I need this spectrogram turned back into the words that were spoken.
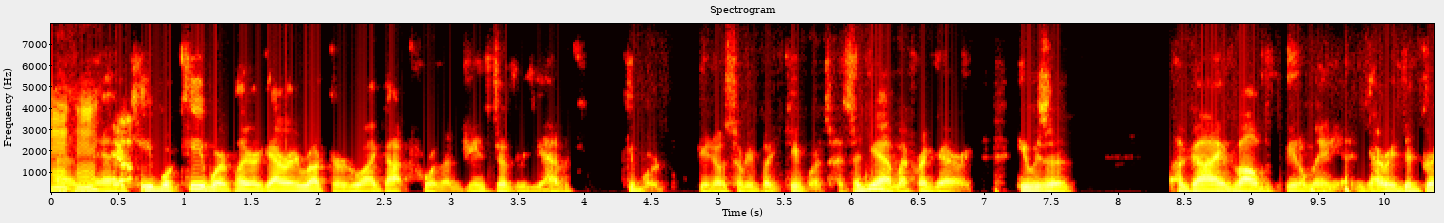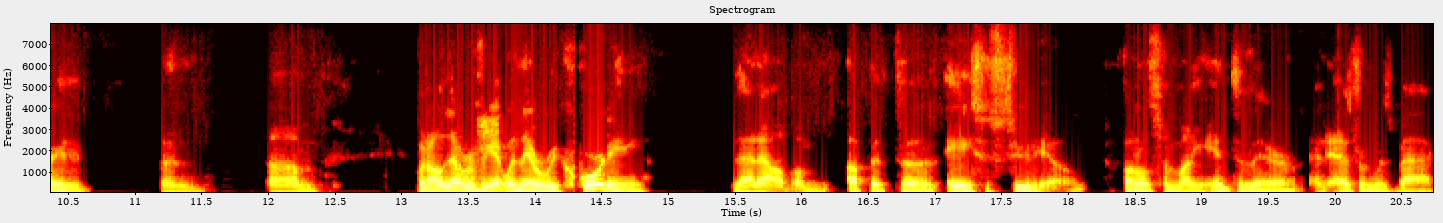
mm-hmm. and they had yep. a keyboard keyboard player, Gary Rucker, who I got for them. Gene said, "Do you have a keyboard? Do you know somebody play keyboards?" I said, "Yeah, my friend Gary. He was a a guy involved with Beatlemania, and Gary did great. And um, but I'll never forget when they were recording that album up at the Ace studio, funneled some money into there, and Ezrin was back,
